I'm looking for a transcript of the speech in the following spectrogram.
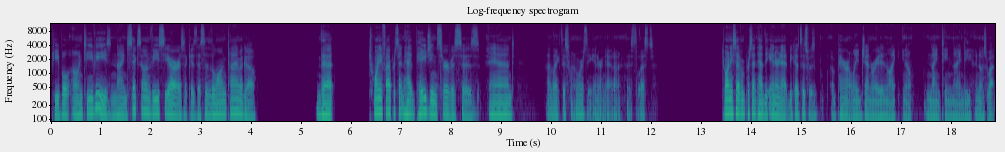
people own TVs, 96 own VCRs because this is a long time ago. That 25% had paging services and I like this one. Where's the internet on this list? 27% had the internet because this was apparently generated in like, you know, 1990, who knows what.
